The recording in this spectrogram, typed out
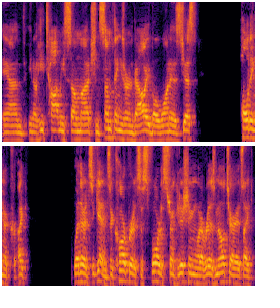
and you know he taught me so much. And some things are invaluable. One is just holding a like whether it's again it's a corporate, it's a sport, it's strength conditioning, whatever it is, military. It's like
